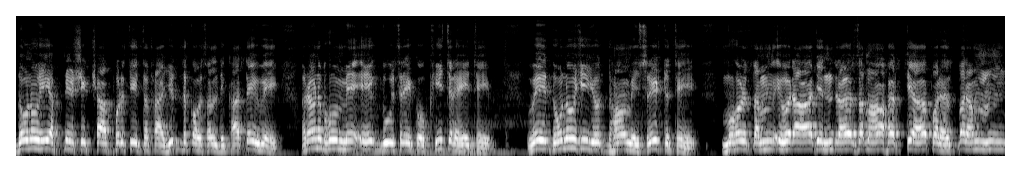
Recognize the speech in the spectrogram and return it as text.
दोनों ही अपनी शिक्षा, फुर्ती तथा युद्ध कौशल दिखाते हुए रणभूमि में एक दूसरे को खींच रहे थे। वे दोनों ही योद्धाओं में श्रेष्ठ थे। मुहूर्तम युवराजेन्द्र समाहत्य परस्परम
